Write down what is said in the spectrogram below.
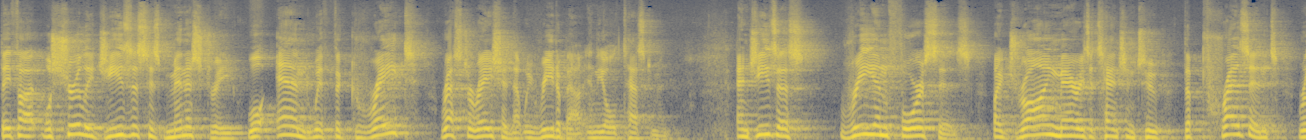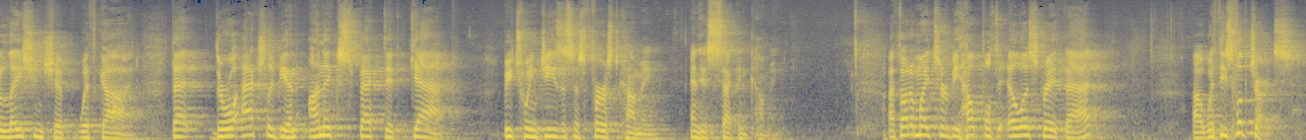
They thought, well, surely Jesus' ministry will end with the great restoration that we read about in the Old Testament. And Jesus reinforces by drawing Mary's attention to the present relationship with God that there will actually be an unexpected gap between Jesus' first coming and his second coming. I thought it might sort of be helpful to illustrate that uh, with these flip charts.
